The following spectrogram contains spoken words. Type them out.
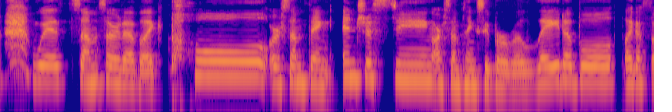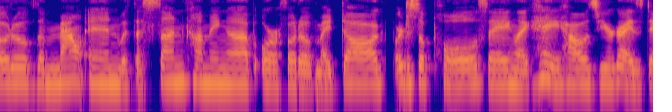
with some sort of like poll or something interesting or something super relatable, like a photo of the mountain with the sun coming up or a photo of my dog or just a poll saying like, "Hey, how's your guys' day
